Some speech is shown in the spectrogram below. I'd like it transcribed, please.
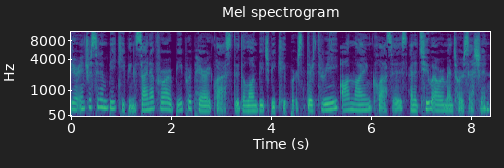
If you're interested in beekeeping, sign up for our Bee Prepared class through the Long Beach Beekeepers. There are three online classes and a two hour mentor session.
